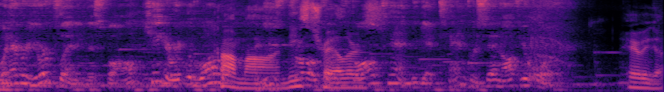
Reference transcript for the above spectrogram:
Whatever you're planning this fall, cater it with Walmart. Come on, Use these promo trailers. Fall10 to get 10% off your order. Here we go.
